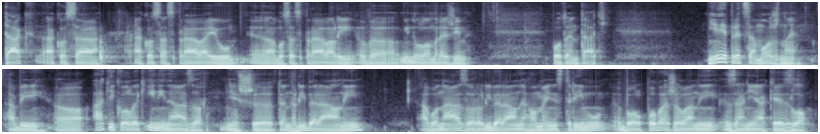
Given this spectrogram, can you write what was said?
tak, ako sa, ako sa správajú, e, alebo sa správali v minulom režime potentáti. Nie je predsa možné, aby e, akýkoľvek iný názor, než ten liberálny, alebo názor liberálneho mainstreamu bol považovaný za nejaké zlo.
